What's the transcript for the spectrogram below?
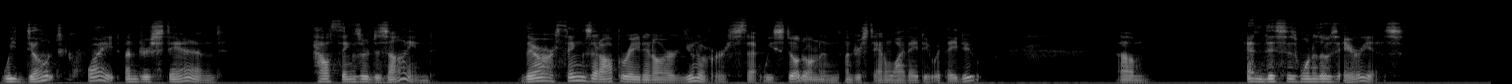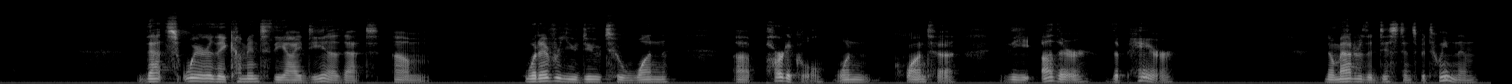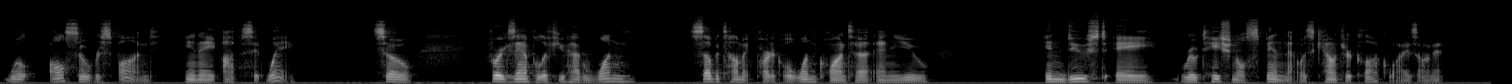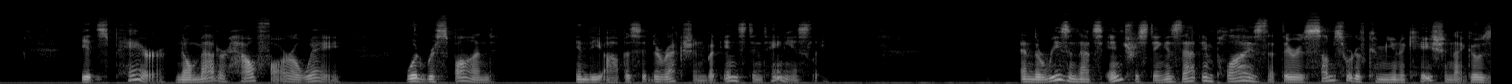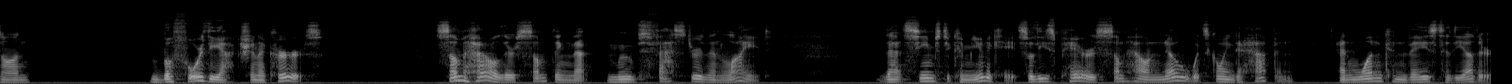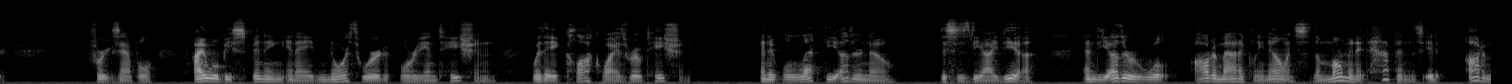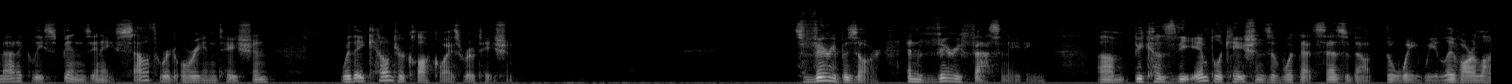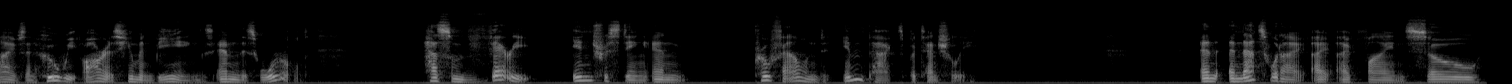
we don't quite understand how things are designed. There are things that operate in our universe that we still don't understand why they do what they do. Um, and this is one of those areas. That's where they come into the idea that um, whatever you do to one uh, particle, one quanta, the other, the pair, no matter the distance between them, will also respond in a opposite way. So, for example, if you had one subatomic particle, one quanta, and you induced a rotational spin that was counterclockwise on it. Its pair, no matter how far away, would respond in the opposite direction, but instantaneously. And the reason that's interesting is that implies that there is some sort of communication that goes on before the action occurs. Somehow there's something that moves faster than light that seems to communicate. So these pairs somehow know what's going to happen, and one conveys to the other. For example, I will be spinning in a northward orientation with a clockwise rotation, and it will let the other know this is the idea, and the other will automatically know. And so the moment it happens, it automatically spins in a southward orientation with a counterclockwise rotation. It's very bizarre and very fascinating um, because the implications of what that says about the way we live our lives and who we are as human beings and this world has some very interesting and profound impacts potentially. And, and that's what I, I, I find so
